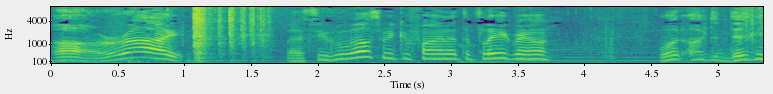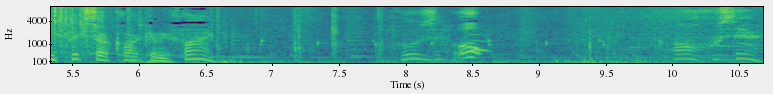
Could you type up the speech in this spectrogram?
All right. Let's see who else we can find at the playground. What other Disney Pixar car can we find? Who's that? Oh! Oh, who's there?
